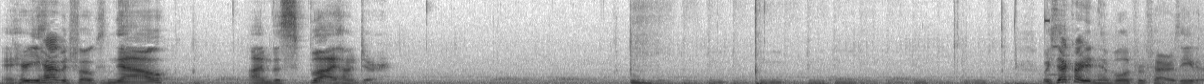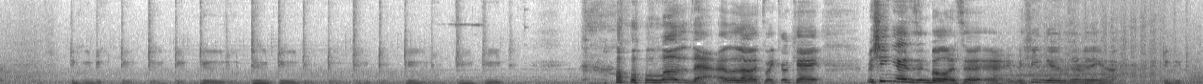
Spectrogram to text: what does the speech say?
And here you have it, folks. Now, I'm the spy hunter. Which that car didn't have bulletproof tires either. love that. I love how it's like, okay, machine guns and bullets, uh, uh, machine guns and everything else.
